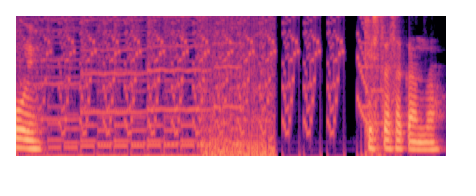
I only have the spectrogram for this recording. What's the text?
Uy. ¿Qué está sacando?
